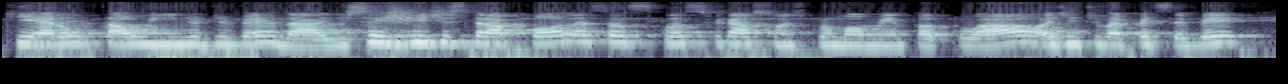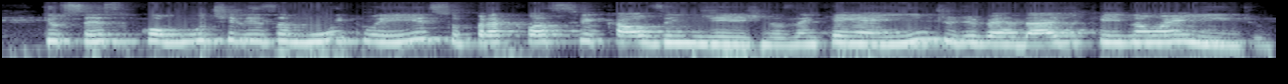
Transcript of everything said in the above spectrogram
Que era o tal índio de verdade. Se a gente extrapola essas classificações para o momento atual, a gente vai perceber que o senso comum utiliza muito isso para classificar os indígenas em quem é índio de verdade e quem não é índio.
